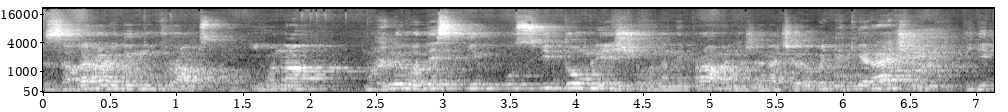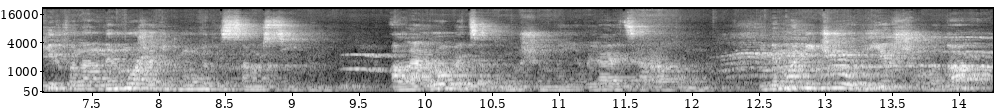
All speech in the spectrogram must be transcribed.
забирає людину в рабство. І вона, можливо, десь і усвідомлює, що вона неправильно живе, чи робить такі речі, від яких вона не може відмовитись самостійно. Але робить це, тому що вона є рабом. І нема нічого гіршого, да,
